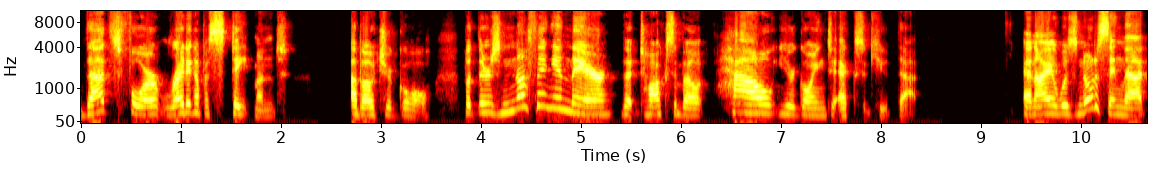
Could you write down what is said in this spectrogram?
that's for writing up a statement about your goal. But there's nothing in there that talks about how you're going to execute that. And I was noticing that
